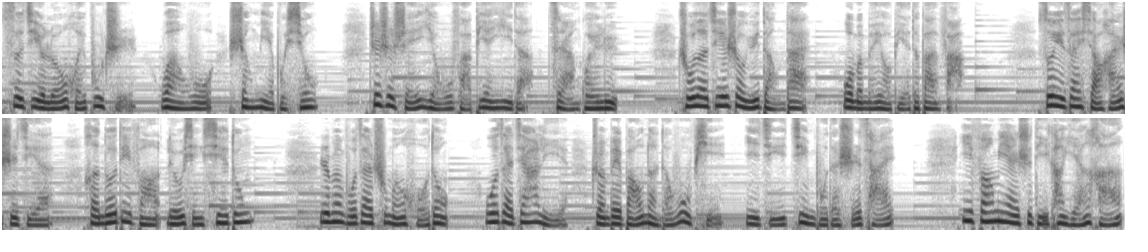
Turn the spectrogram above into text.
四季轮回不止，万物生灭不休，这是谁也无法变异的自然规律。除了接受与等待，我们没有别的办法。所以在小寒时节，很多地方流行歇冬，人们不再出门活动，窝在家里准备保暖的物品以及进补的食材。一方面是抵抗严寒，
